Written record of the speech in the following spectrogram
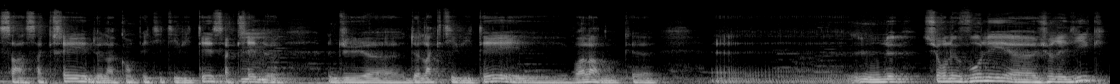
ça, ça crée de la compétitivité, ça crée de, mm. du, euh, de l'activité. Et voilà, donc euh, euh, le, sur le volet juridique,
